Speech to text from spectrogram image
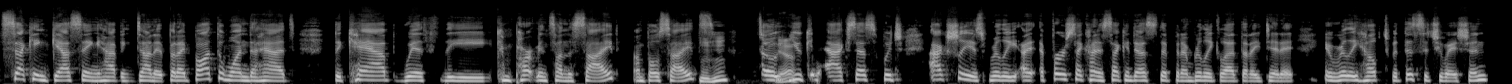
second guessing having done it, but I bought the one that had the cab with the compartments on the side, on both sides. Mhm. So Yeah. you can access, which actually is really, I, at first I kind of second guessed it, but I'm really glad that I did it. It really helped with this situation,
